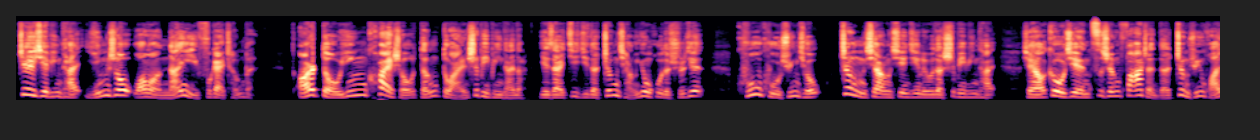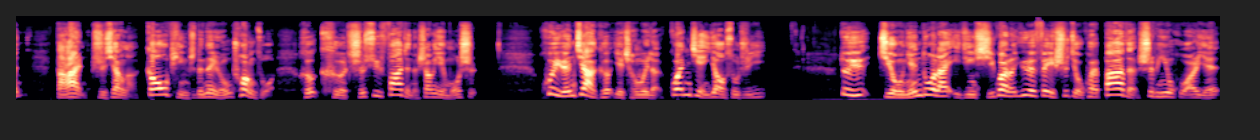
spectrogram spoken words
这些平台营收往往难以覆盖成本。而抖音、快手等短视频平台呢，也在积极的争抢用户的时间，苦苦寻求正向现金流的视频平台，想要构建自身发展的正循环。答案指向了高品质的内容创作和可持续发展的商业模式。会员价格也成为了关键要素之一。对于九年多来已经习惯了月费十九块八的视频用户而言，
